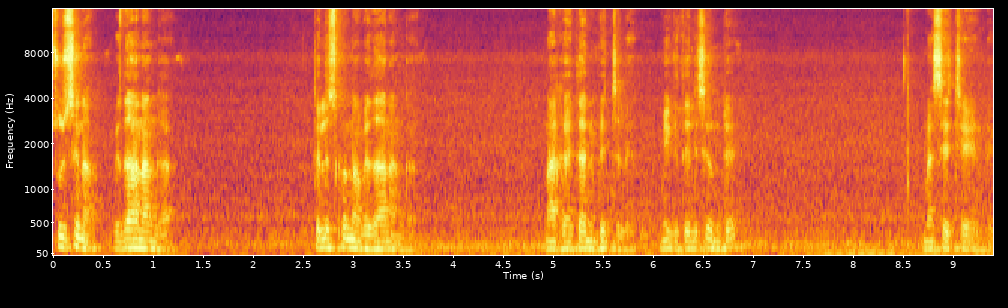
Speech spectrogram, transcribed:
చూసిన విధానంగా తెలుసుకున్న విధానంగా నాకైతే అనిపించలేదు. మీకు తెలిసి ఉంటే మెసేజ్ చేయండి.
